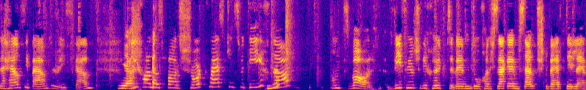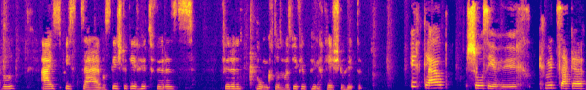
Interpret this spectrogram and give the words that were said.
The healthy boundaries, gell? Ja. Ich habe noch ein paar Short Questions für dich mhm. da. Und zwar, wie fühlst du dich heute, wenn du kannst sagen, im Selbstwerte-Level 1 bis 10, was gibst du dir heute für, ein, für einen Punkt oder was, wie viele Punkte hast du heute? Ich glaube schon sehr hoch. Ich würde sagen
